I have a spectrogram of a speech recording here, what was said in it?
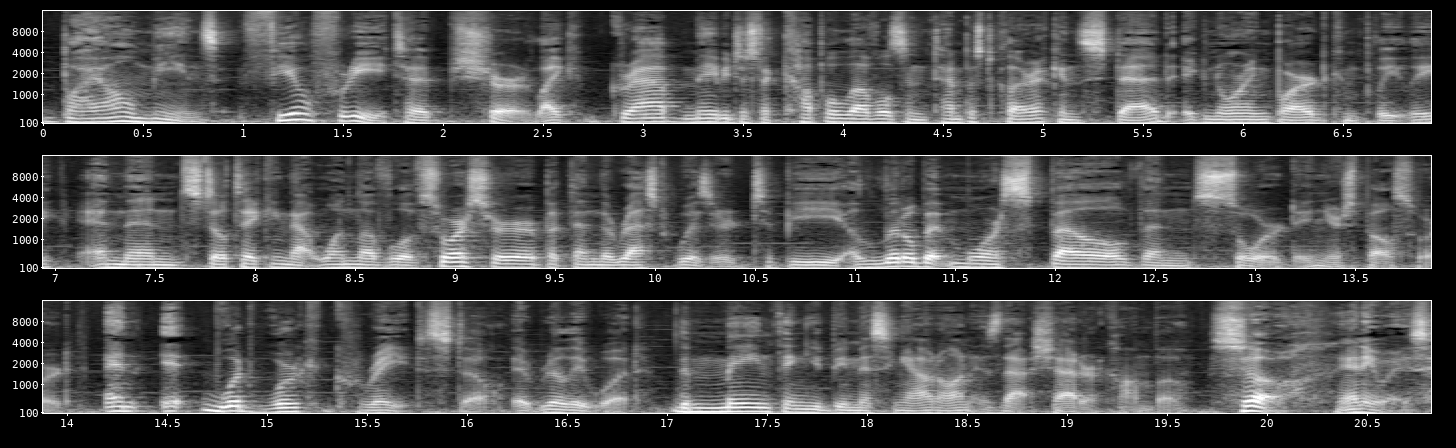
by all means, feel free to, sure, like grab maybe just a couple levels in Tempest Cleric instead, ignoring Bard completely, and then still taking that one level of Sorcerer, but then the rest Wizard to be a little bit more spell than sword in your spell sword. And it would work great still. It really would. The main thing you'd be missing out on is that Shatter combo. So, anyways,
